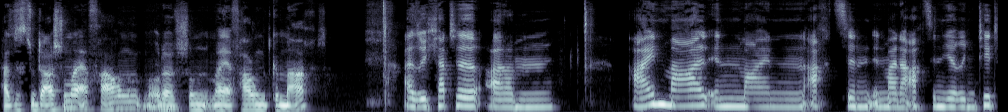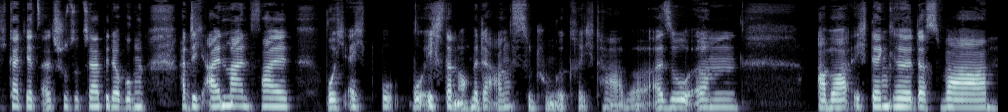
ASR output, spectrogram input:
Hattest du da schon mal Erfahrungen oder schon mal Erfahrungen mit gemacht? Also ich hatte ähm, einmal in meinen 18, in meiner 18-jährigen Tätigkeit jetzt als Schulsozialpädagogin hatte ich einmal einen Fall, wo ich echt, wo, wo ich es dann auch mit der Angst zu tun gekriegt habe. Also, ähm, aber ich denke, das war,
